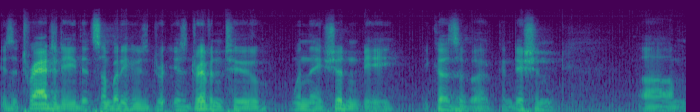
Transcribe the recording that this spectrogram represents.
is a tragedy that somebody who is driven to when they shouldn't be because of a condition um,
